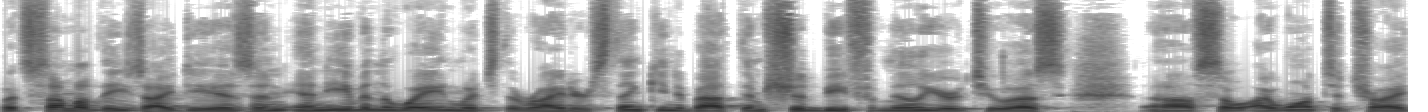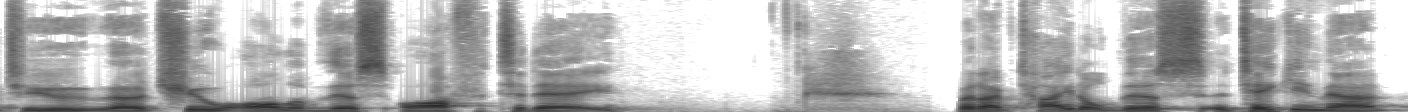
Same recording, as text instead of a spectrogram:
But some of these ideas and, and even the way in which the writer's thinking about them should be familiar to us. Uh, so I want to try to uh, chew all of this off today. But I've titled this, taking that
